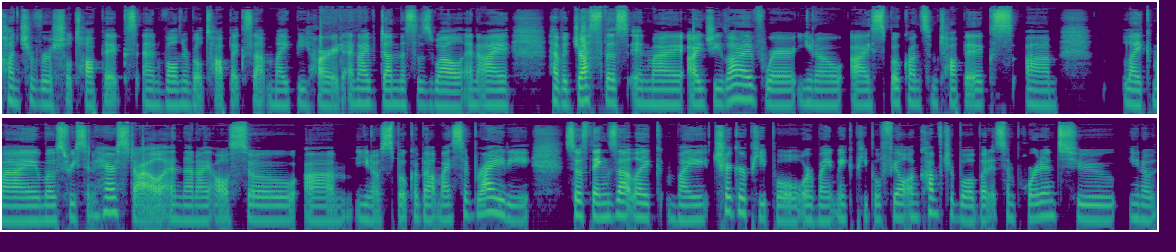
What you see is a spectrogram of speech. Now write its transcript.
controversial topics and vulnerable topics that might be hard. And I've done this as well. And I have addressed this in my IG Live where, you know, I spoke on some topics um, like my most recent hairstyle and then i also um, you know spoke about my sobriety so things that like might trigger people or might make people feel uncomfortable but it's important to you know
